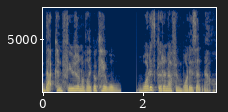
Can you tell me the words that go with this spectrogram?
that confusion of like, okay, well, what is good enough and what isn't now?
